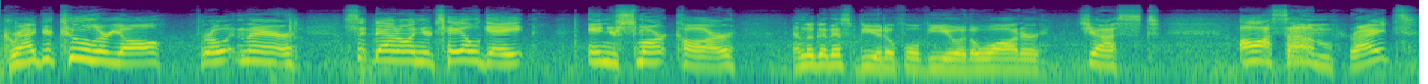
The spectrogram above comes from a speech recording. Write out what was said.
Grab your cooler, y'all. Throw it in there. Sit down on your tailgate in your smart car and look at this beautiful view of the water. Just awesome, right?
